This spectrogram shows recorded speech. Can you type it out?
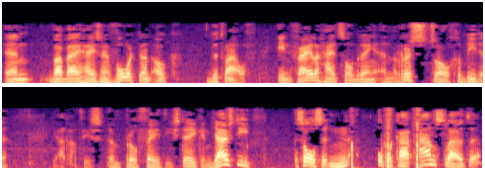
En waarbij hij zijn volk dan ook, de twaalf, in veiligheid zal brengen en rust zal gebieden. Ja, dat is een profetisch teken. Juist die, zoals ze op elkaar aansluiten,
